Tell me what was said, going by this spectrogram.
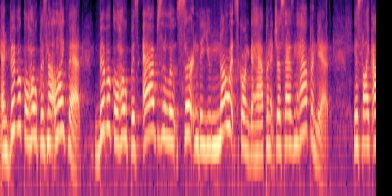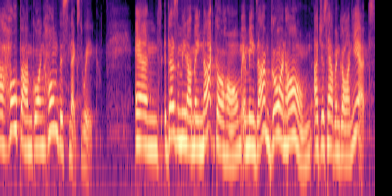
And biblical hope is not like that. Biblical hope is absolute certainty. You know it's going to happen, it just hasn't happened yet. It's like, I hope I'm going home this next week. And it doesn't mean I may not go home, it means I'm going home. I just haven't gone yet.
